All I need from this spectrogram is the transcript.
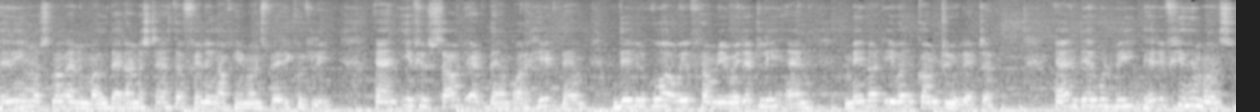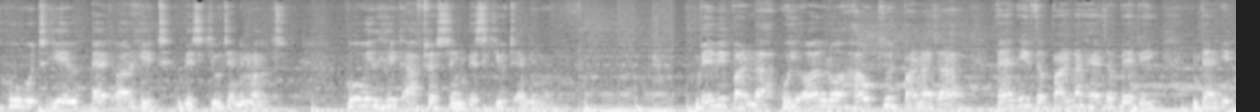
very emotional animal that understands the feeling of humans very quickly and if you shout at them or hit them they will go away from you immediately and may not even come to you later. And there would be very few humans who would yell at or hit these cute animals. Who will hit after seeing this cute animal? Baby panda. We all know how cute pandas are and if the panda has a baby then it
